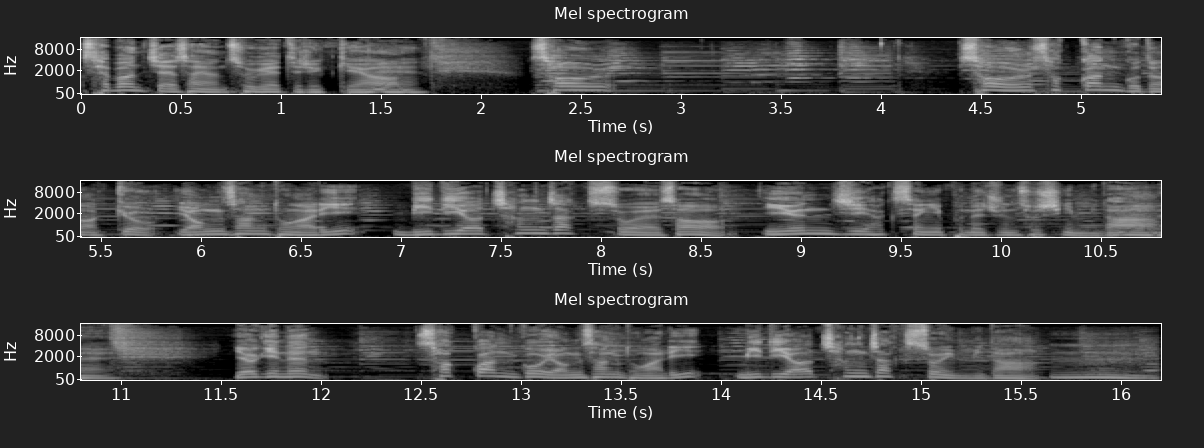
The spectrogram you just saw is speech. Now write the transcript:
세 번째 사연 소개해 드릴게요. 네. 서울 서울 석관고등학교 영상 동아리 미디어 창작소에서 이은지 학생이 보내준 소식입니다. 네네. 여기는 석관고 영상 동아리 미디어 창작소입니다. 음.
